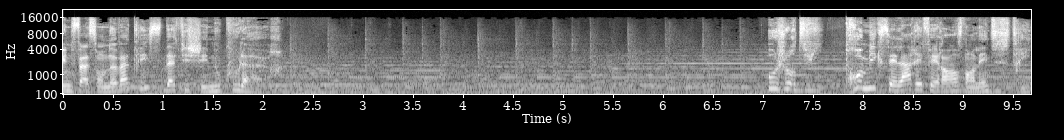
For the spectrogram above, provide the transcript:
Une façon novatrice d'afficher nos couleurs. Aujourd'hui, Promix est la référence dans l'industrie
